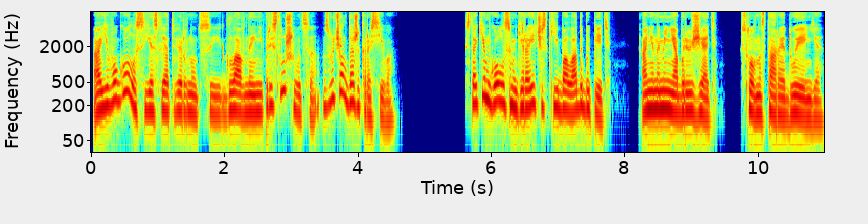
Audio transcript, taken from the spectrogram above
А его голос, если отвернуться и, главное, не прислушиваться, звучал даже красиво. С таким голосом героические баллады бы петь, а не на меня брюзжать, словно старая дуэнья.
